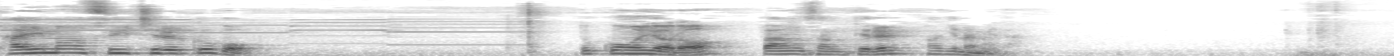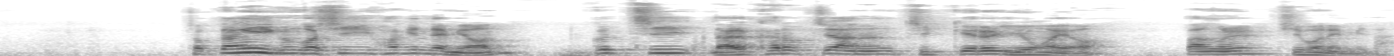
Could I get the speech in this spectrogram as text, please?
타이머 스위치를 끄고 뚜껑을 열어 빵 상태를 확인합니다. 적당히 익은 것이 확인되면 끝이 날카롭지 않은 집게를 이용하여 빵을 집어냅니다.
